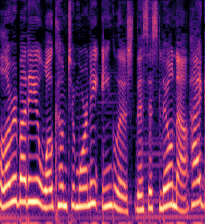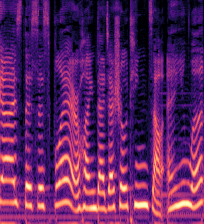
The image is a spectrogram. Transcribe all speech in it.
Hello, everybody. Welcome to Morning English. This is Leona. Hi, guys. This is Blair. 欢迎大家收听早安英文。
